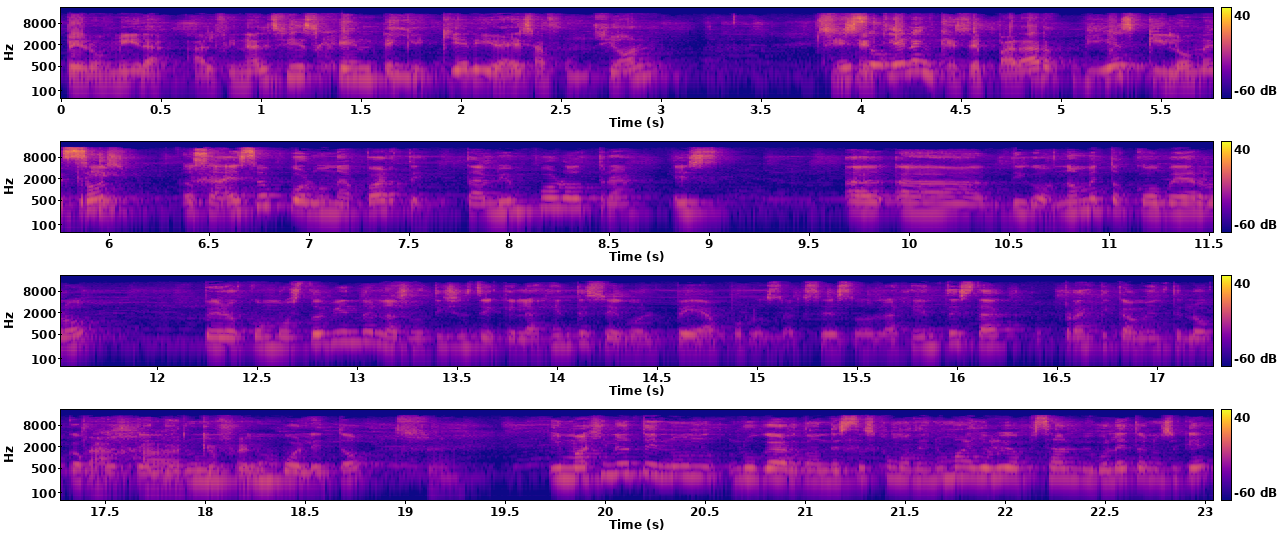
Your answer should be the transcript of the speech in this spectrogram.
Pero mira, al final si es gente que quiere ir a esa función, si se tienen que separar 10 kilómetros, Sí, o sea, eso por una parte. También por otra, es, a- a- digo, no me tocó verlo, pero como estoy viendo en las noticias de que la gente se golpea por los accesos, la gente está prácticamente loca por Ajá, tener qué un, un boleto. Sí. Imagínate en un lugar donde estás como de, no, ma, yo voy a pasar mi boleto, no sé qué,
